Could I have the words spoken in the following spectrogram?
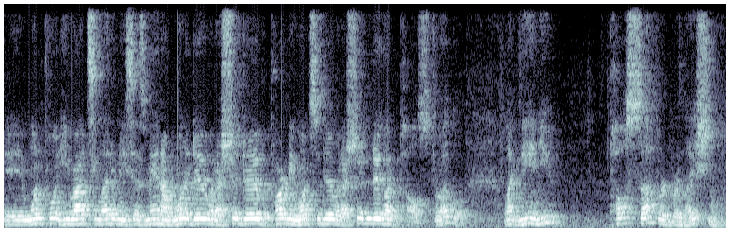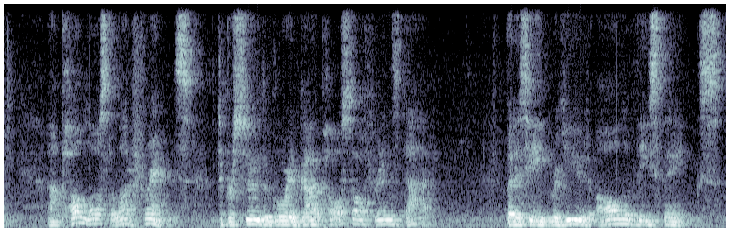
at one point, he writes a letter and he says, Man, I want to do what I should do, but part of me wants to do what I shouldn't do. Like Paul struggled, like me and you. Paul suffered relationally. Uh, Paul lost a lot of friends to pursue the glory of God. Paul saw friends die. But as he reviewed all of these things,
